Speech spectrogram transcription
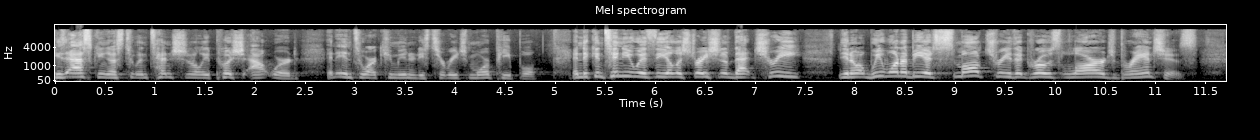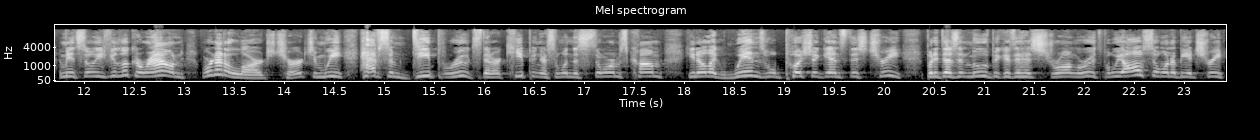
He's asking us to intentionally push outward and into our communities to reach more people. And to continue with the illustration of that tree, you know, we want to be a small tree that grows large branches. I mean, so if you look around, we're not a large church and we have some deep roots that are keeping us. And when the storms come, you know, like winds will push against this tree, but it doesn't move because it has strong roots. But we also want to be a tree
